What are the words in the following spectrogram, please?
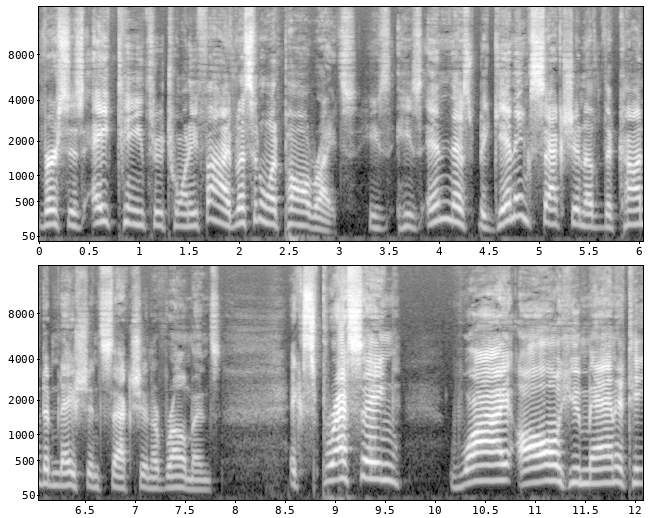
verses 18 through 25. Listen to what Paul writes. He's he's in this beginning section of the condemnation section of Romans expressing why all humanity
